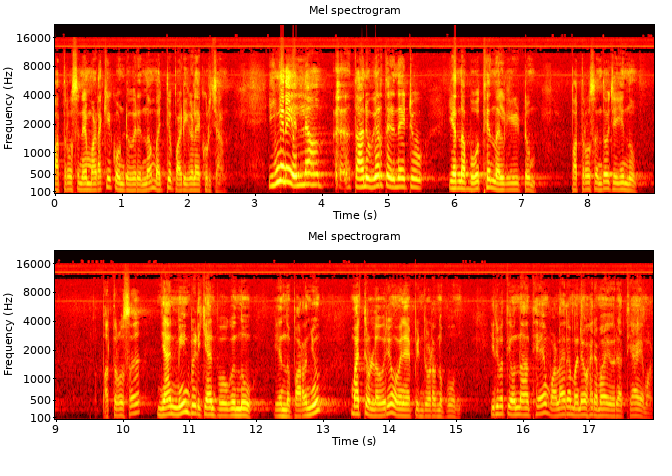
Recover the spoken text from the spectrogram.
പത്രോസിനെ മടക്കി കൊണ്ടുവരുന്ന മറ്റ് പടികളെക്കുറിച്ചാണ്. ഇങ്ങനെയെല്ലാം താൻ ഉയർത്തെഴുന്നേറ്റു എന്ന ബോധ്യം നൽകിയിട്ടും പത്രോസ് എന്തോ ചെയ്യുന്നു. പത്രോസ് ഞാൻ മീൻ പിടിക്കാൻ പോകുന്നു എന്ന് പറഞ്ഞു മറ്റുള്ളവരും അവനെ പിന്തുടർന്ന് പോകുന്നു ഇരുപത്തിയൊന്നാം അധ്യായം വളരെ മനോഹരമായ ഒരു അധ്യായമാണ്.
